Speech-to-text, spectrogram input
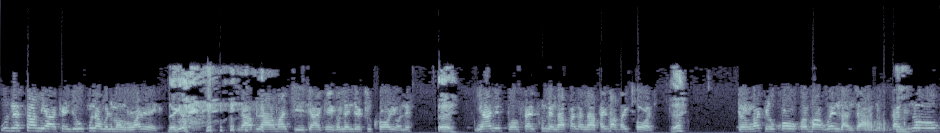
unesam yakhe nje ufuna wena mawurwaleke Like ngabula amajita ke kule nto ethi ikhoyo ne Eh. nyani ibhox ayiphume ngapha nangapha ibamba ayithole Eh? ndongade ukrokwe uba wenza njani kanti Mm. no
